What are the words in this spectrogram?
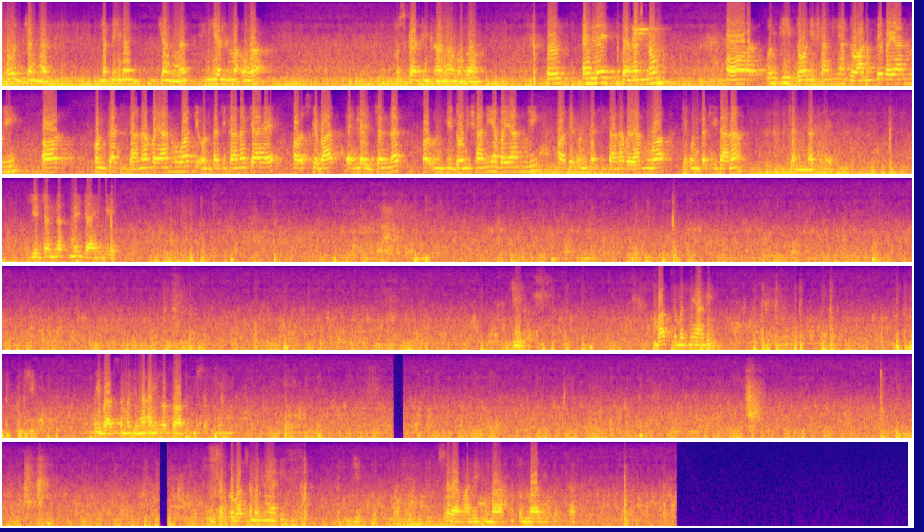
تو جنت، یقینا جنت ہی المأوى۔ کا ٹھکانا ہوگا۔ تو اہل جہنم اور ان کی دو نشانیاں دو علامتیں بیان ہوئی اور ان کا ٹھکانہ بیان ہوا کہ ان کا ٹھکانہ کیا ہے۔ اور اس کے بعد اہل جنت اور ان کی دو نشانیاں بیان ہوئی اور پھر ان کا ٹھکانہ بیان ہوا کہ ان کا ٹھکانہ جنت ہے۔ یہ جنت میں جائیں گے۔ بات سمجھ میں آ گئی؟ جی۔ کوئی بات سمجھ نہ آئی ہو تو آپ پوچھ سکتے ہیں۔ سب کو بات سمجھ میں آ گئی؟ جی۔ السلام علیکم ورحمۃ اللہ وبرکاتہ۔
